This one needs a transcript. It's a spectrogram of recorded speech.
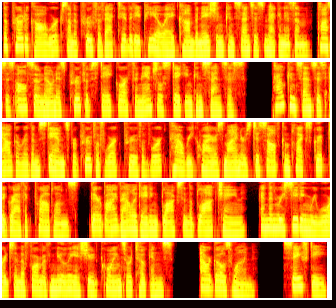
The protocol works on the proof of activity POA combination consensus mechanism. POS is also known as proof of stake or financial staking consensus. POW consensus algorithm stands for proof of work. Proof of work POW requires miners to solve complex cryptographic problems, thereby validating blocks in the blockchain, and then receiving rewards in the form of newly issued coins or tokens. Our goals 1. Safety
